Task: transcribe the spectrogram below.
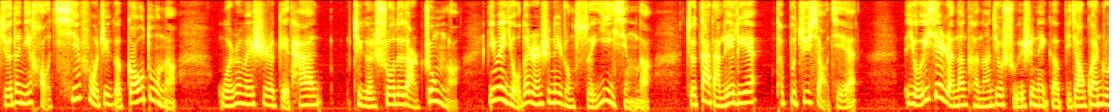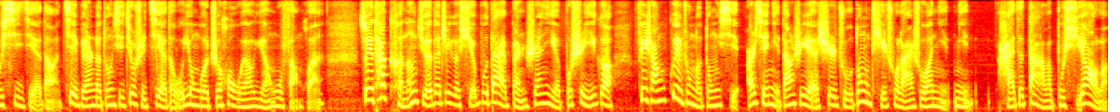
觉得你好欺负这个高度呢，我认为是给他这个说的有点重了。因为有的人是那种随意型的，就大大咧咧，他不拘小节。有一些人呢，可能就属于是那个比较关注细节的，借别人的东西就是借的，我用过之后我要原物返还，所以他可能觉得这个学步带本身也不是一个非常贵重的东西，而且你当时也是主动提出来说你你孩子大了不需要了，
